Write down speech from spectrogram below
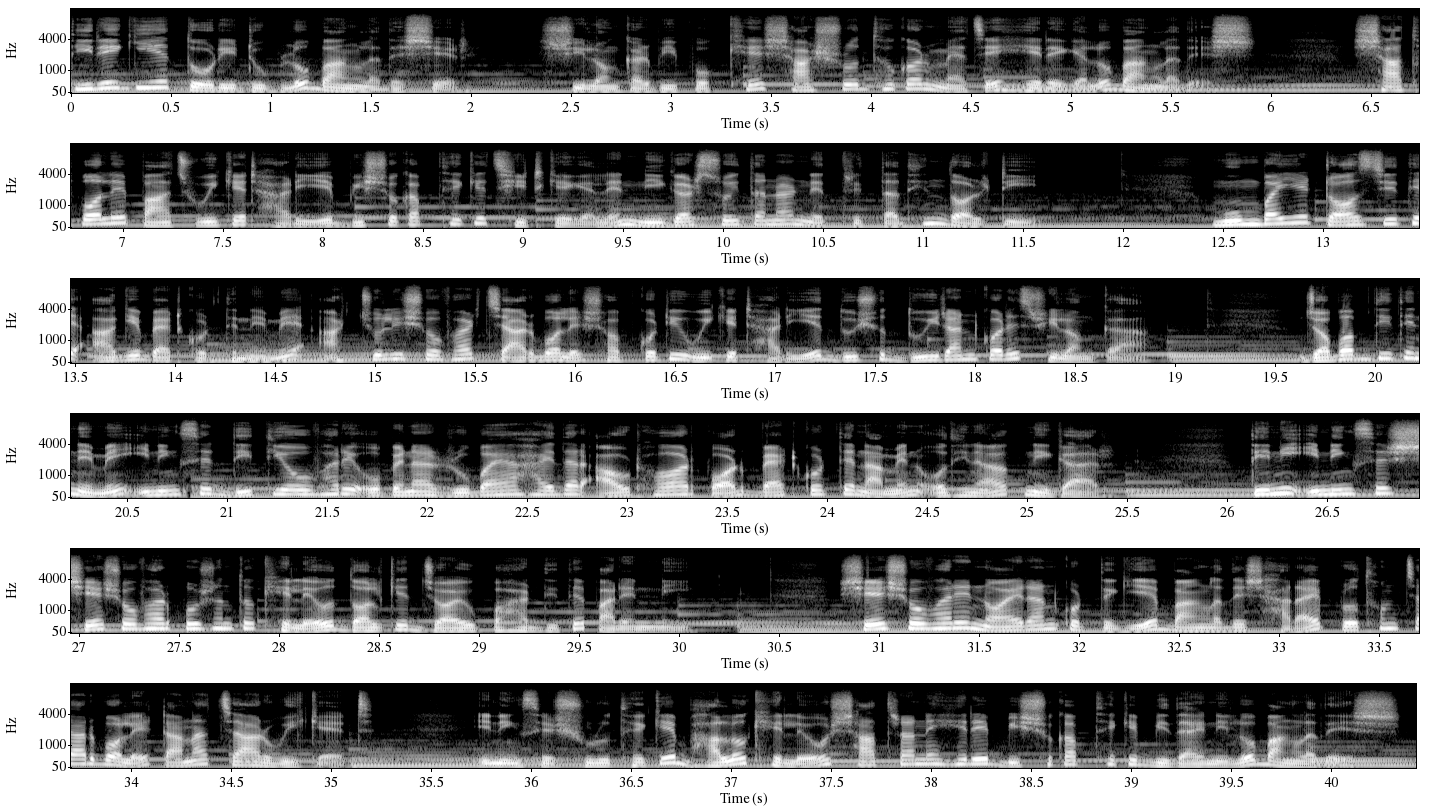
তীরে গিয়ে তরি ডুবল বাংলাদেশের। শ্রীলঙ্কার বিপক্ষে শ্বাসরুদ্ধকর ম্যাচে হেরে গেল বাংলাদেশ। সাত বলে পাঁচ উইকেট হারিয়ে বিশ্বকাপ থেকে ছিটকে গেলেন নিগার সৈতানার নেতৃত্বাধীন দলটি। মুম্বাইয়ে টস জিতে আগে ব্যাট করতে নেমে আটচল্লিশ ওভার চার বলে সবকটি উইকেট হারিয়ে দুশো দুই রান করে শ্রীলঙ্কা। জবাব দিতে নেমে ইনিংসের দ্বিতীয় ওভারে ওপেনার রুবায়া হায়দার আউট হওয়ার পর ব্যাট করতে নামেন অধিনায়ক নিগার। তিনি ইনিংসের শেষ ওভার পর্যন্ত খেলেও দলকে জয় উপহার দিতে পারেননি। শেষ ওভারে নয় রান করতে গিয়ে বাংলাদেশ হারায় প্রথম চার বলে টানা চার উইকেট। ইনিংসের শুরু থেকে ভালো খেলেও সাত রানে হেরে বিশ্বকাপ থেকে বিদায় নিল বাংলাদেশ।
